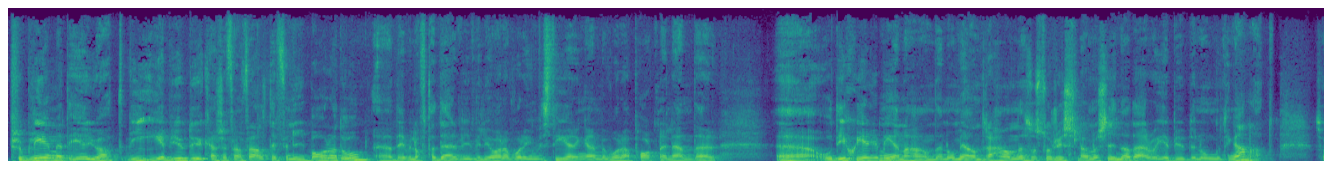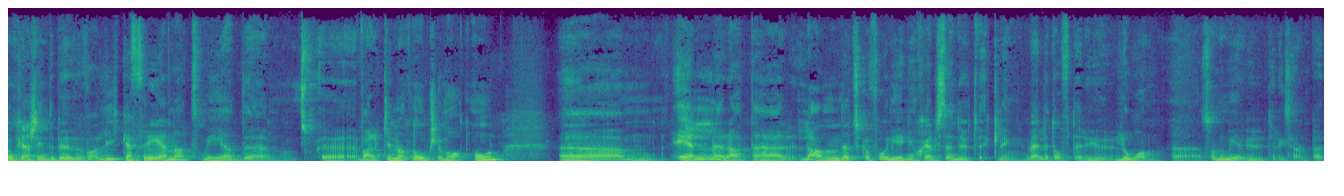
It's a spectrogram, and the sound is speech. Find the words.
problemet är ju att vi erbjuder ju kanske framförallt det förnybara då. Eh, det är väl ofta där vi vill göra våra investeringar med våra partnerländer. Eh, och det sker ju med ena handen och med andra handen så står Ryssland och Kina där och erbjuder någonting annat. Som kanske inte behöver vara lika förenat med eh, varken att nå klimatmål eh, eller att det här landet ska få en egen självständig utveckling. Väldigt ofta är det ju lån eh, som de erbjuder till exempel.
